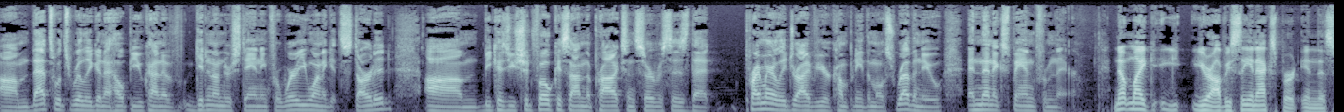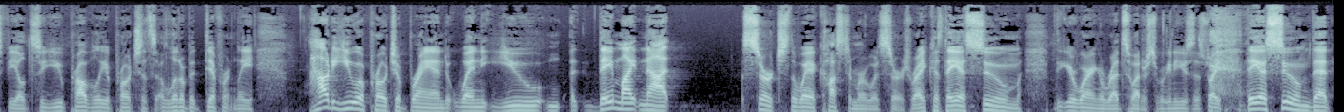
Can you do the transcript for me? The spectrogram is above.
Um, that's what's really going to help you kind of get an understanding for where you want to get started, um, because you should focus on the products and services that primarily drive your company the most revenue, and then expand from there. Now, Mike, you're obviously an expert in this field, so you probably approach this a little bit differently. How do you approach a brand when you they might not search the way a customer would search, right? Because they assume that you're wearing a red sweater, so we're going to use this, right? they assume that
